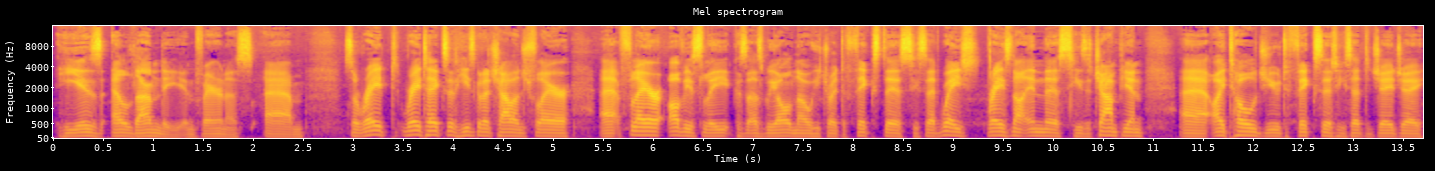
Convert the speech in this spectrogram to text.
he is El Dandy, in fairness. Um, so Rey Rey takes it. He's going to challenge Flair. Uh, Flair, obviously, because as we all know, he tried to fix this. He said, "Wait, Rey's not in this. He's a champion. Uh, I told you to fix it." He said to JJ.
